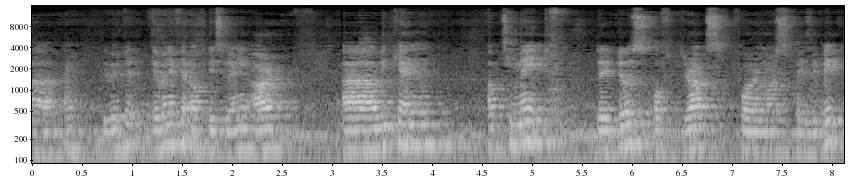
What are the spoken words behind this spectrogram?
uh, the benefit, the benefit of this learning are uh, we can optimate the dose of drugs for more specific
